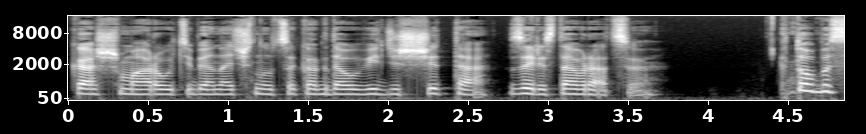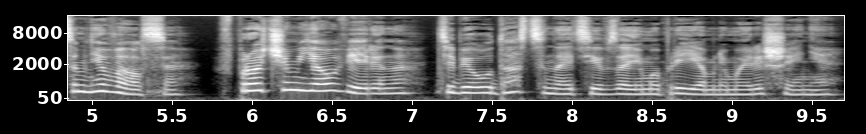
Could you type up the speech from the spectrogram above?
Кошмары у тебя начнутся, когда увидишь счета за реставрацию. Кто бы сомневался. Впрочем, я уверена, тебе удастся найти взаимоприемлемое решение.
